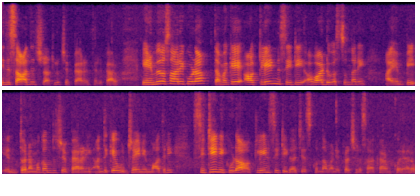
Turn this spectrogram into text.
ఇది సాధించినట్లు చెప్పారని తెలిపారు. ఎనిమిదోసారి కూడా తమకే ఆ క్లీన్ సిటీ అవార్డు వస్తుందని ఆ ఎంపీ ఎంతో నమ్మకంతో చెప్పారని అందుకే ఉజ్జయిని మాదిరి సిటీని కూడా క్లీన్ సిటీగా చేసుకుందామని ప్రజల సహకారం కోరారు.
